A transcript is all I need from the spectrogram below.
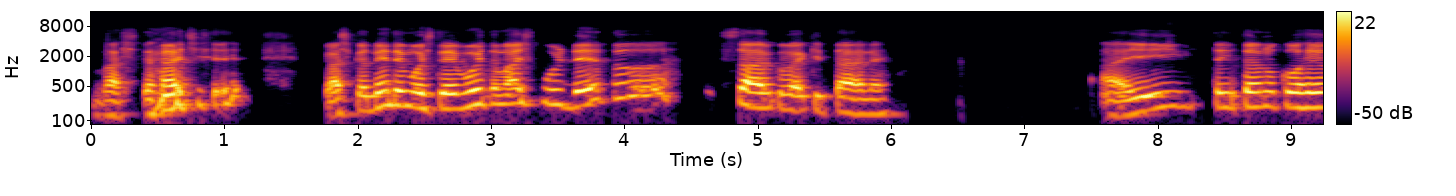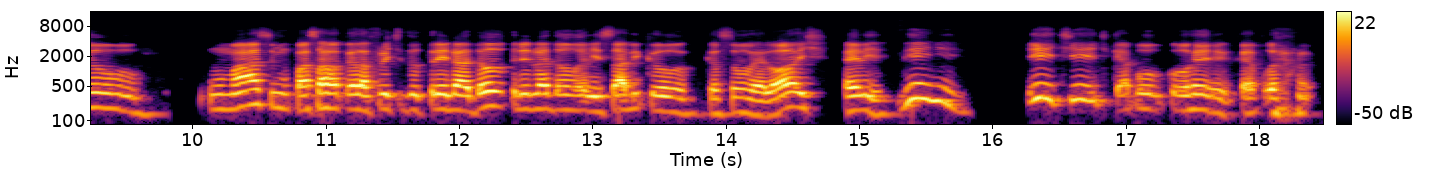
bastante. Eu acho que eu nem demonstrei muito, mas por dentro sabe como é que tá, né? Aí tentando correr o, o máximo, passava pela frente do treinador, o treinador ele sabe que eu, que eu sou veloz. Aí ele, Vini, it, it, quer correr, quer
